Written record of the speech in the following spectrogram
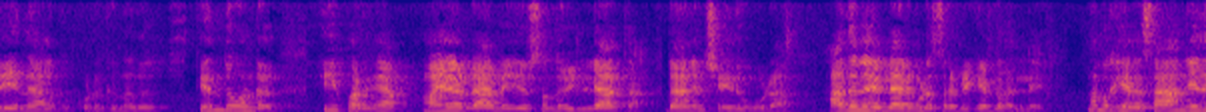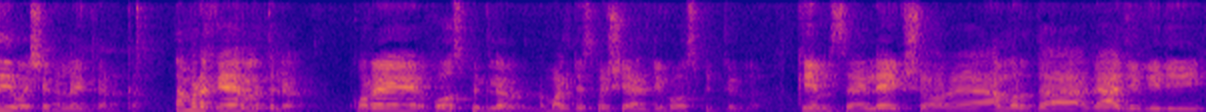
ചെയ്യുന്ന ആൾക്ക് കൊടുക്കുന്നത്. എന്തുകൊണ്ട്? ഈ പറഞ്ഞ മൈനർ ഡാമേജസ് ഒന്നും ഇല്ലാത്ത ദാനം ചെയ്തുകൂടാ? അതിന് എല്ലാവരും കൂടെ ശ്രമിക്കേണ്ടതല്ലേ? നമുക്ക് ചില സാങ്കേതിക വശങ്ങളിലേക്ക് കിടക്കാം. നമ്മുടെ കേരളത്തിൽ കുറേ ഹോസ്പിറ്റലുകളുണ്ട് മൾട്ടി സ്പെഷ്യാലിറ്റി ഹോസ്പിറ്റലുകൾ KIMS lakeshore Amrita Rajagiri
